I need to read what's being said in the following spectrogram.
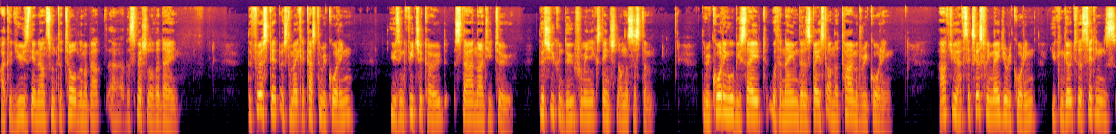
I could use the announcement to tell them about uh, the special of the day. The first step is to make a custom recording using feature code star 92. This you can do from any extension on the system. The recording will be saved with a name that is based on the time of the recording. After you have successfully made your recording, you can go to the Settings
